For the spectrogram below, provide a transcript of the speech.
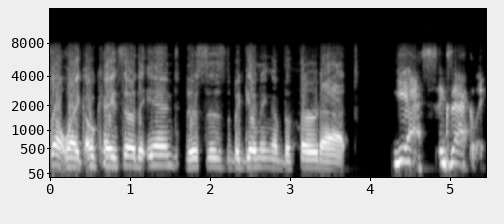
felt like okay, so the end. This is the beginning of the third act. Yes, exactly.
